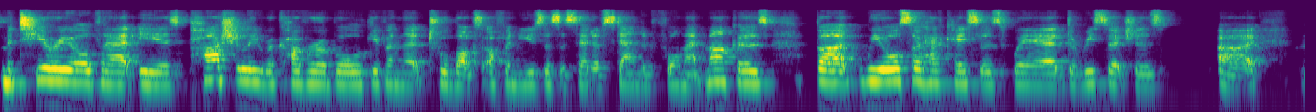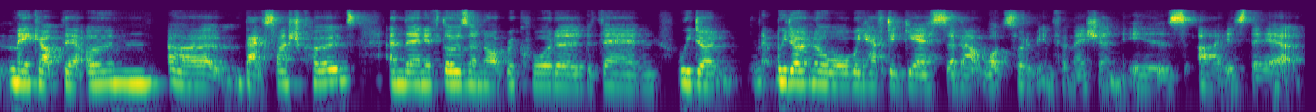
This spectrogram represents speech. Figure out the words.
material that is partially recoverable given that toolbox often uses a set of standard format markers, but we also have cases where the researchers uh, make up their own uh, backslash codes. And then if those are not recorded, then we don't we don't know or we have to guess about what sort of information is uh, is there.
